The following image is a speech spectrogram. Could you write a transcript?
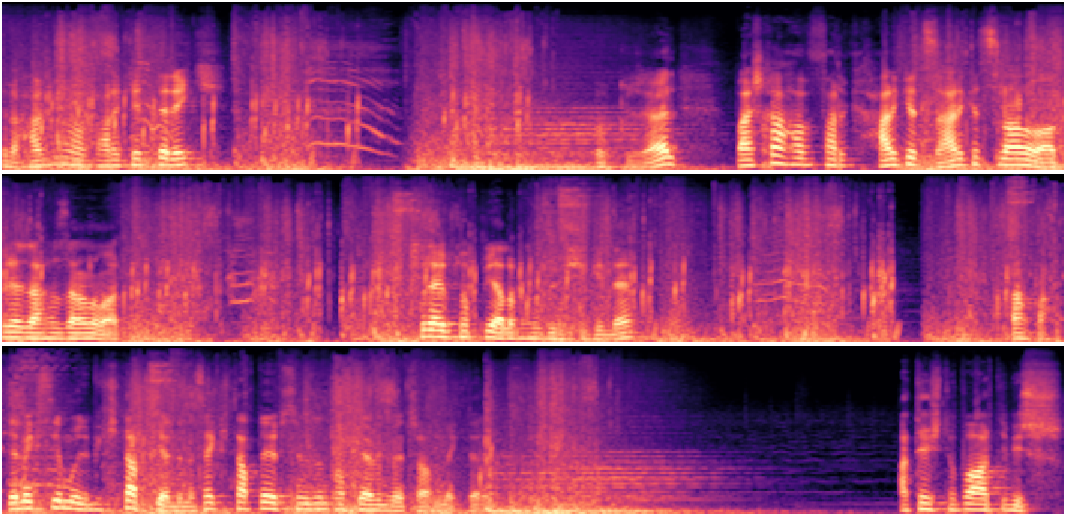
Böyle hafif hafif hareket ederek Çok güzel. Başka hafif har- hareket hareket sınavı var. Biraz daha hızlanalım artık. Şurayı bir toplayalım hızlı bir şekilde. Ah bak demek istediğim buydu. Bir kitap geldi mesela. Kitapta hepsini toplayabildim etrafındakileri. Ateş topu artı bir.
